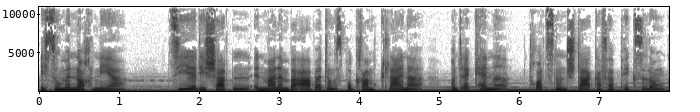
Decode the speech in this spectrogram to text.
Ich zoome noch näher, ziehe die Schatten in meinem Bearbeitungsprogramm kleiner und erkenne, trotz nun starker Verpixelung,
